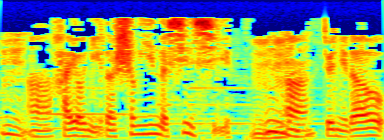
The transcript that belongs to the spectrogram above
嗯，啊，还有你的声音的信息，嗯，啊，就你的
